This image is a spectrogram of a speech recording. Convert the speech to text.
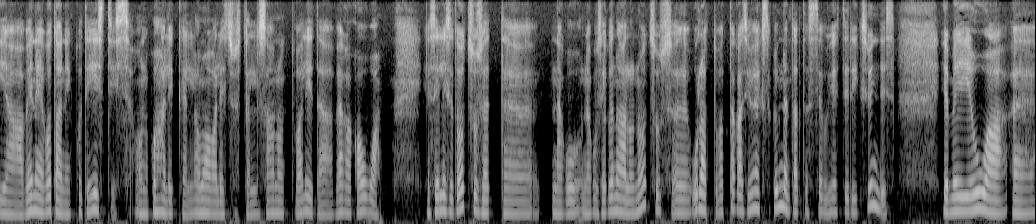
ja Vene kodanikud Eestis on kohalikel omavalitsustel saanud valida väga kaua. ja sellised otsused, äh, nagu, nagu see kõnealune otsus, äh, ulatuvad tagasi üheksakümnendatesse, kui Eesti riik sündis. ja me ei jõua äh,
